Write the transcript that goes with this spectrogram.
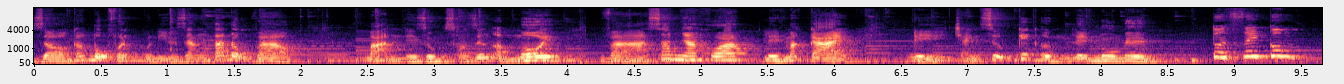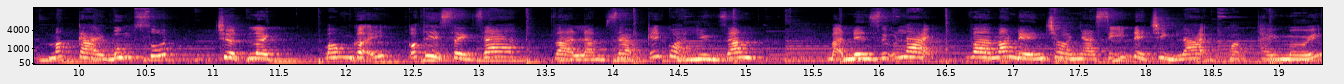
do các bộ phận của niềng răng tác động vào. Bạn nên dùng son dưỡng ẩm môi và sát nha khoa lên mắc cài để tránh sự kích ứng lên mô mềm. Tuột dây cung, mắc cài bung sút, trượt lệch, bong gãy có thể xảy ra và làm giảm kết quả niềng răng. Bạn nên giữ lại và mang đến cho nha sĩ để chỉnh lại hoặc thay mới.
